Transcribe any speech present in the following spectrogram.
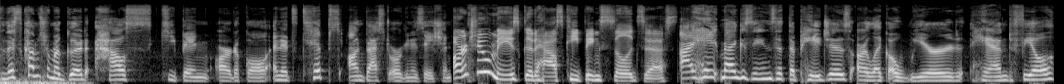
So this comes from a good housekeeping article and it's tips on best organization. Aren't you amazed good housekeeping still exists? I hate magazines that the pages are like a weird hand feel.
